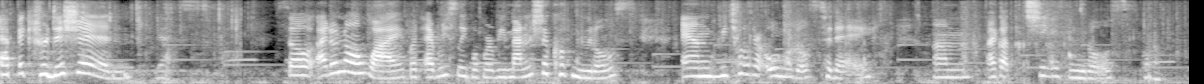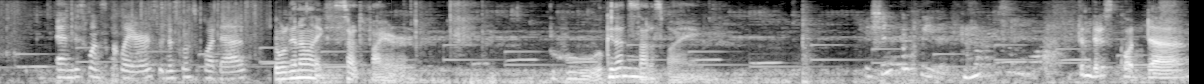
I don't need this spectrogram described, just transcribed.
epic tradition. Yes. So I don't know why, but every sleepover we managed to cook noodles, and we chose our own noodles today. Um, I got cheese noodles, and this one's Claire's, and this one's Guada's. We're gonna like start the fire. Ooh, okay, that's satisfying. Mission completed. Then there's Koda.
